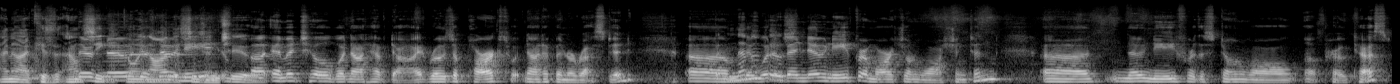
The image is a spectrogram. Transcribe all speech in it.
I know because I don't There's see no, going on no to season two. Uh, Emmett Till would not have died. Rosa Parks would not have been arrested. Um, there would have been no need for a march on Washington. Uh, no need for the Stonewall uh, protest.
